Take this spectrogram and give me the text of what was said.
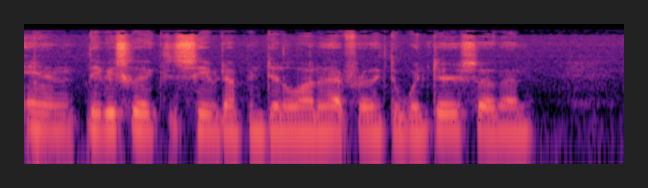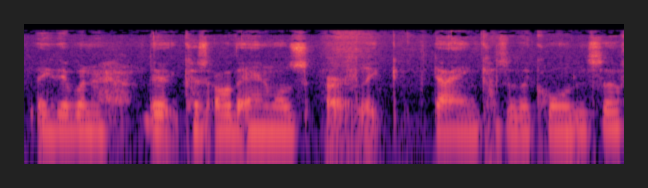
and they basically like saved up and did a lot of that for like the winter. So then like they wouldn't because all the animals are like dying because of the cold and stuff.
